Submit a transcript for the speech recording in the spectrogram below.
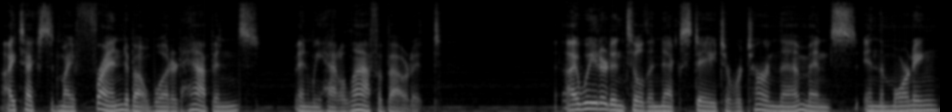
I texted my friend about what had happened, and we had a laugh about it. I waited until the next day to return them, and in the morning,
